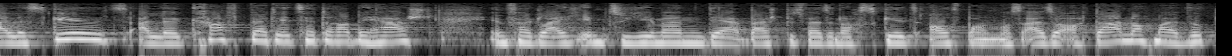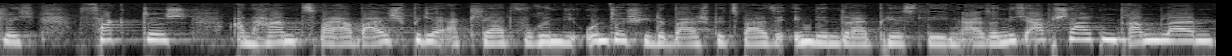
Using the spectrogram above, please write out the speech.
alle Skills, alle Kraftwerte etc. beherrscht, im Vergleich eben zu jemandem, der beispielsweise noch Skills aufbauen muss. Also auch da nochmal wirklich faktisch anhand zweier Beispiele erklärt, worin die Unterschiede beispielsweise in den drei Ps liegen. Also nicht abschalten, dranbleiben,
